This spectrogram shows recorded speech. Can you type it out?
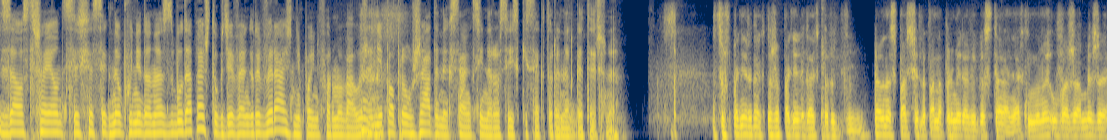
zaostrzający się sygnał płynie do nas z Budapesztu, gdzie Węgry wyraźnie poinformowały, że nie poprą żadnych sankcji na rosyjski sektor energetyczny. Cóż, panie redaktorze, panie redaktor, pełne wsparcie dla pana premiera w jego staraniach. My uważamy, że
